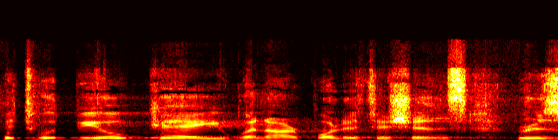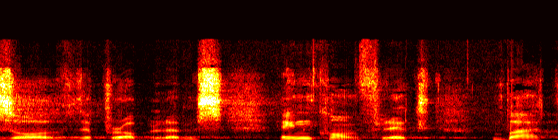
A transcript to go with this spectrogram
It would be okay when our politicians resolve the problems in conflict, but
